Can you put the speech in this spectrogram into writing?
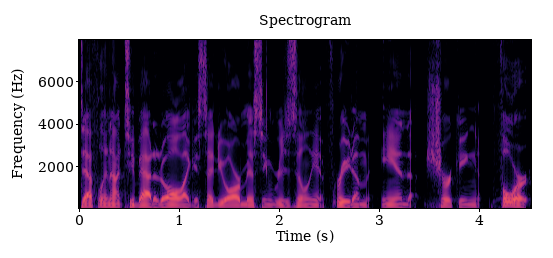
Definitely not too bad at all. Like I said, you are missing resilient freedom and shirking fort,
